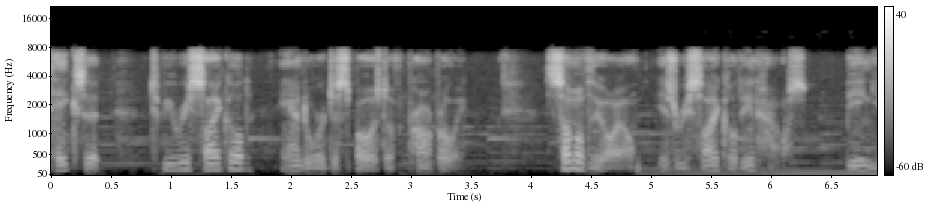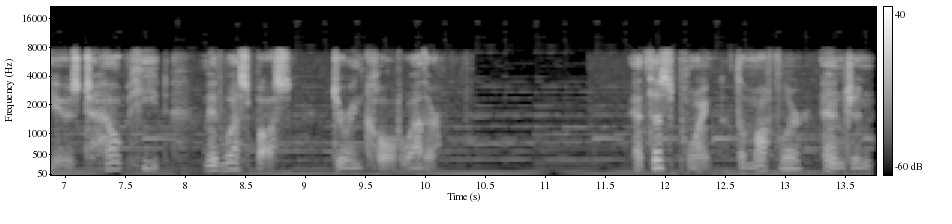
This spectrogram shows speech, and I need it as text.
takes it to be recycled and or disposed of properly. Some of the oil is recycled in-house, being used to help heat Midwest Bus during cold weather. At this point, the muffler, engine,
